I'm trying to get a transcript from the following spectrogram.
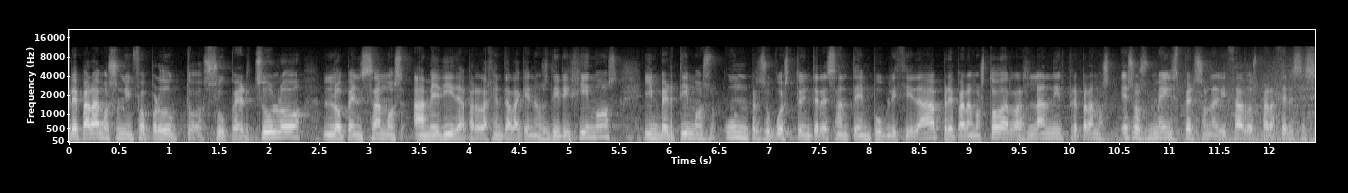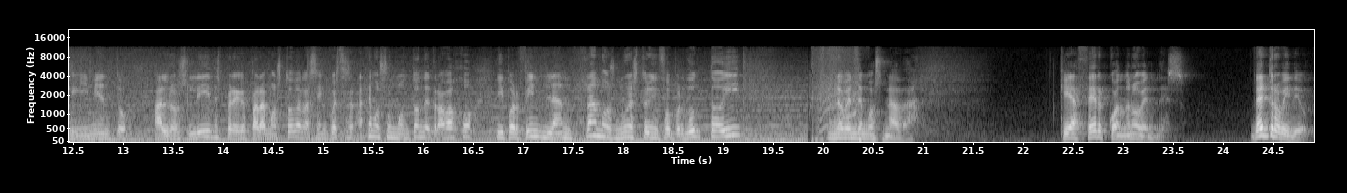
preparamos un infoproducto súper chulo, lo pensamos a medida para la gente a la que nos dirigimos, invertimos un presupuesto interesante en publicidad, preparamos todas las landings, preparamos esos mails personalizados para hacer ese seguimiento a los leads, preparamos todas las encuestas, hacemos un montón de trabajo y por fin lanzamos nuestro infoproducto y no vendemos nada. ¿Qué hacer cuando no vendes? ¡Dentro vídeo!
